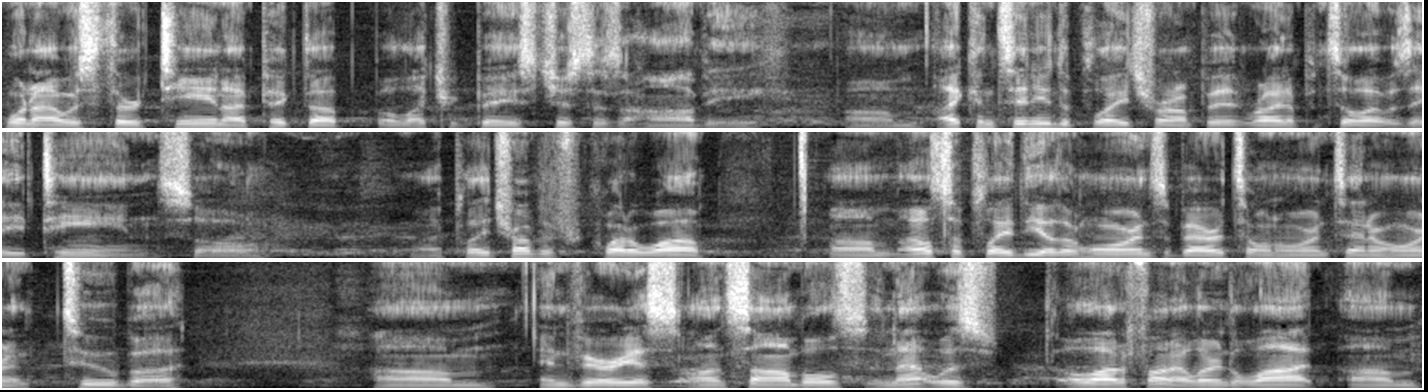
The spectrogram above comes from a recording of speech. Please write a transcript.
when I was 13, I picked up electric bass just as a hobby. Um, I continued to play trumpet right up until I was 18, so I played trumpet for quite a while. Um, I also played the other horns, the baritone horn, tenor horn, and tuba, um, in various ensembles, and that was a lot of fun. I learned a lot. Um,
